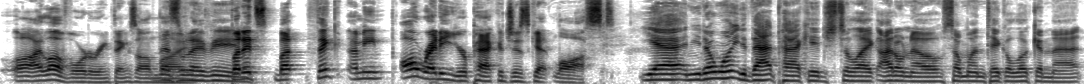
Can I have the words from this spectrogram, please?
Well, I love ordering things online. That's what I mean. But it's but think I mean already your packages get lost. Yeah, and you don't want you that package to like I don't know someone take a look in that.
